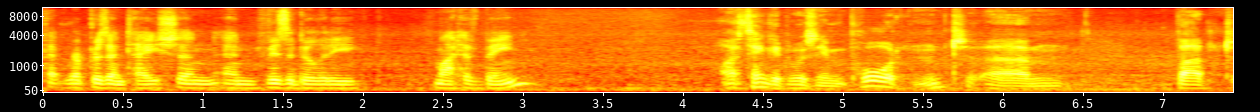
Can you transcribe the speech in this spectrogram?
that representation and visibility might have been? I think it was important, um, but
